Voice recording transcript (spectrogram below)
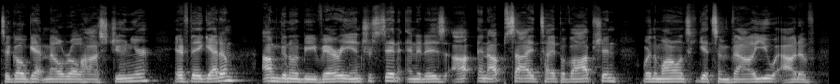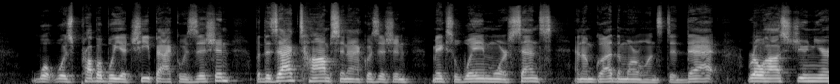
to go get Mel Rojas Jr. If they get him, I'm going to be very interested, and it is an upside type of option where the Marlins could get some value out of what was probably a cheap acquisition. But the Zach Thompson acquisition makes way more sense, and I'm glad the Marlins did that. Rojas Jr.,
